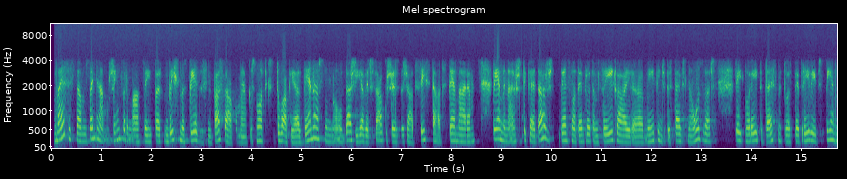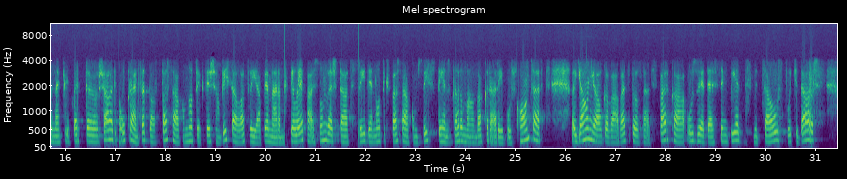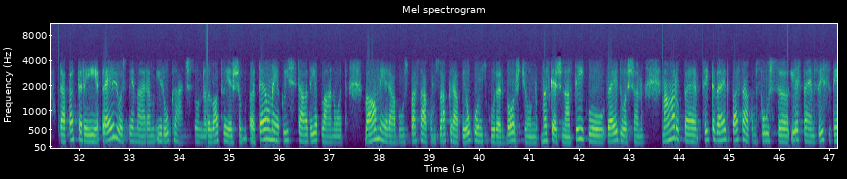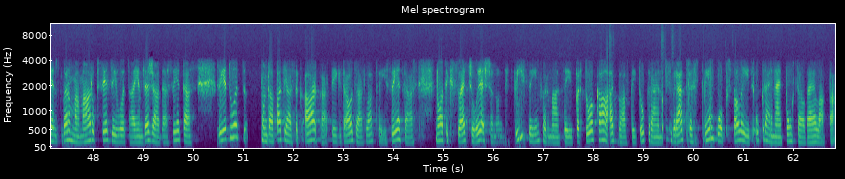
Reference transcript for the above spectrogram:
Mēs esam saņēmuši informāciju par vismaz 50 pasākumiem, kas notiks tuvākajās dienās, un nu, daži jau ir sākušies dažādas izstādes, piemēram, pieminējuši tikai dažus. Viens no tiem, protams, Rīgā ir mītiņš bez tevis nav uzvars, rīt no rīta desmitos pie brīvības pieminekļi, bet šādi Ukrainas atbalsta pasākumi notiek tiešām visā Latvijā, piemēram, pie Liepājas universitātes rītdien notiks pasākums visas dienas garumā un vakarā arī būs koncerts. Jaunjaugavā vecpilsētas parkā uzviedēs 150 saules puķu dārzs. Tāpat arī Prēļos, piemēram, ir Ukraiņas un latviešu telnieku izstāde ieplānota. Valmierā būs pasākums vakarā pie ugunskura ar boršķu un maskēšanās tīklu veidošanu. Mārupē cita veida pasākums būs iespējams visas dienas garumā Mārupas iedzīvotājiem dažādās vietās ziedot Un tāpat jāsaka, ārkārtīgi daudzās Latvijas vietās notiks sveču liešana un visa informācija par to, kā atbalstīt Ukrainu, var atrast vienkopus palīdz Ukrainai.lv lapā.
